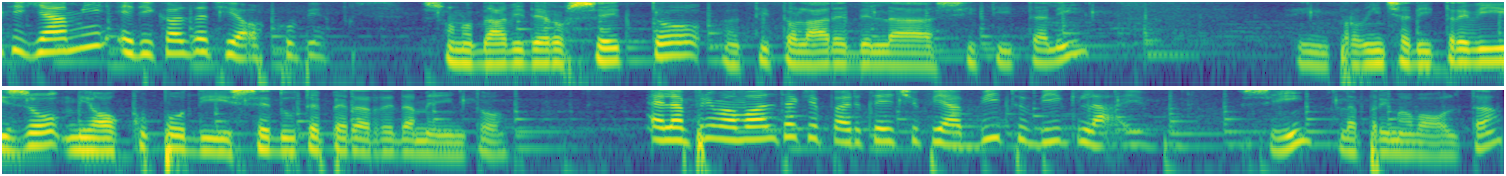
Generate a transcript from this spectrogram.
ti chiami e di cosa ti occupi? Sono Davide Rossetto, eh, titolare della Sit Italy in provincia di Treviso, mi occupo di sedute per arredamento. È la prima volta che partecipi a B2Big Live? Sì, la prima volta.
